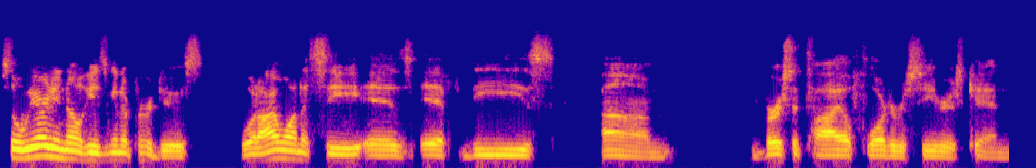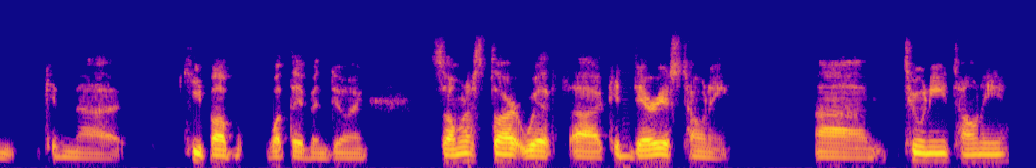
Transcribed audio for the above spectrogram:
So we already know he's going to produce. What I want to see is if these um, versatile Florida receivers can can uh, keep up what they've been doing. So I'm going to start with uh, Kadarius Toney, um, Tooney, Tony.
